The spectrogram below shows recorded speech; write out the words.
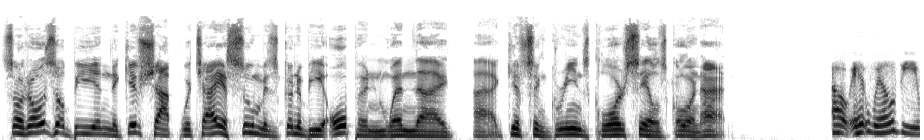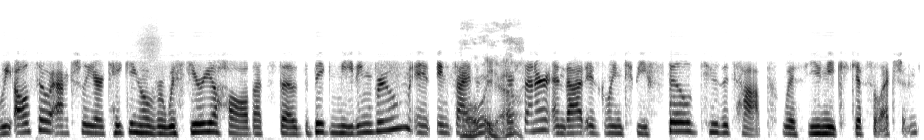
So those will be in the gift shop, which I assume is going to be open when the uh, gifts and greens galore sales going on. Oh, it will be. We also actually are taking over Wisteria Hall. That's the, the big meeting room in, inside Oh, the visitor yeah. center, and that is going to be filled to the top with unique gift selections.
